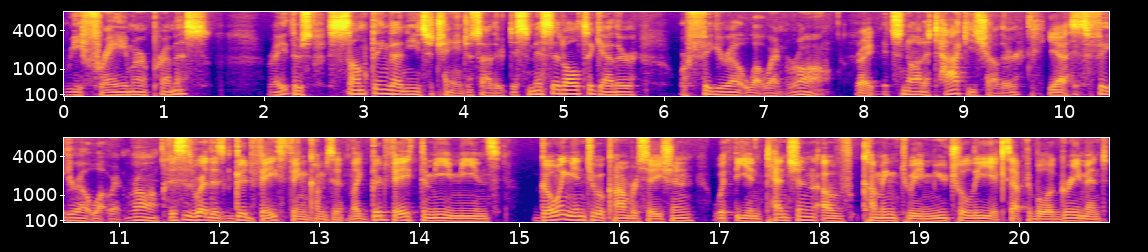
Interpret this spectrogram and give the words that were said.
reframe our premise, right? There's something that needs to change. It's either dismiss it altogether or figure out what went wrong. Right. It's not attack each other. Yes. It's figure out what went wrong. this is where this good faith thing comes in. Like good faith to me means going into a conversation with the intention of coming to a mutually acceptable agreement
